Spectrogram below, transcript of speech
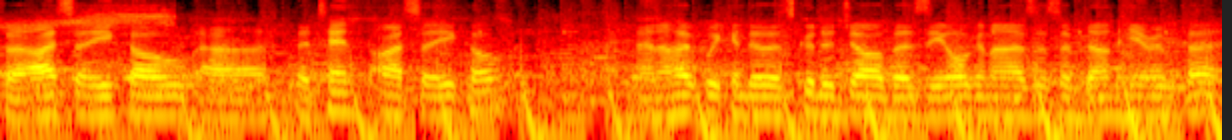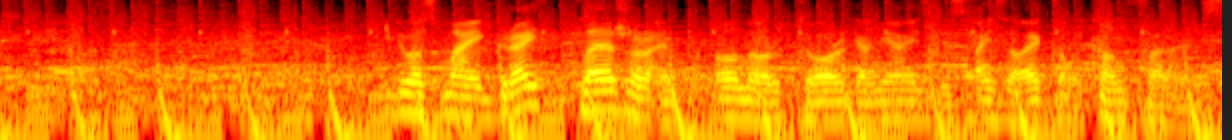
for ISO-ECOL, uh, the 10th ISO-ECOL, and I hope we can do as good a job as the organisers have done here in Perth. It was my great pleasure and honor to organize this ISO-ECOL conference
